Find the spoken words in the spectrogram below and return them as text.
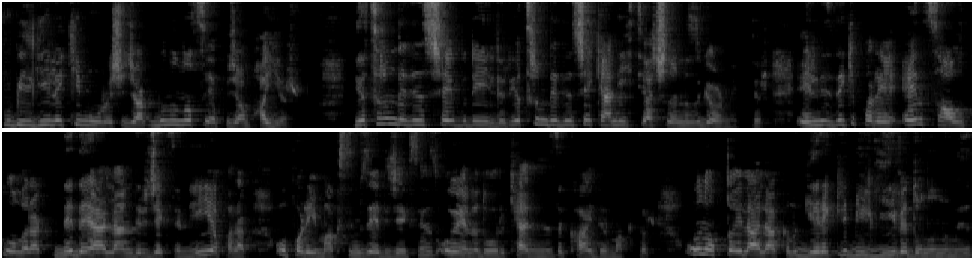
bu bilgiyle kim uğraşacak, bunu nasıl yapacağım? Hayır. Yatırım dediğiniz şey bu değildir. Yatırım dediğiniz şey kendi ihtiyaçlarınızı görmektir. Elinizdeki parayı en sağlıklı olarak ne değerlendirecekse, neyi yaparak o parayı maksimize edecekseniz o yöne doğru kendinizi kaydırmaktır. O noktayla alakalı gerekli bilgiyi ve donanımı,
